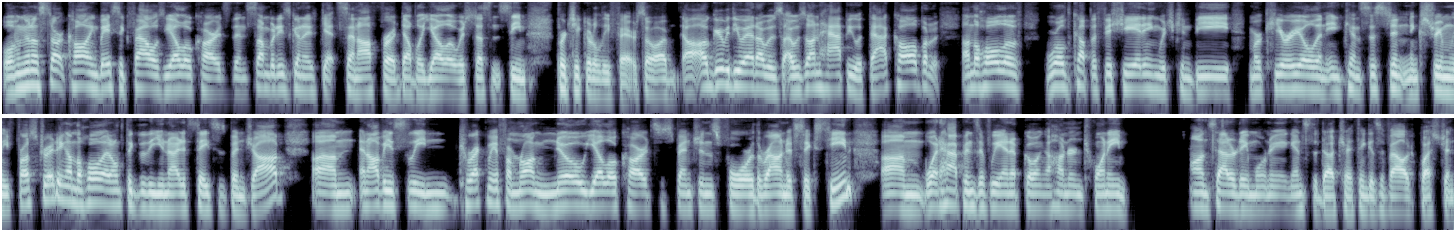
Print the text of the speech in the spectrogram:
well, I'm going to start calling basic fouls yellow cards, then somebody's going to get sent off for a double yellow, which doesn't seem particularly fair. So I, I'll agree with you, Ed. I was I was unhappy with that call, but on the whole of World Cup officiating, which can be mercurial and inconsistent and extremely frustrating. On the whole, I don't think that the United States has been jobbed. Um, and obviously, correct me if I'm wrong, no yellow card suspensions for the round of 16. Um, what happens if we end up going 120? on Saturday morning against the Dutch, I think is a valid question.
